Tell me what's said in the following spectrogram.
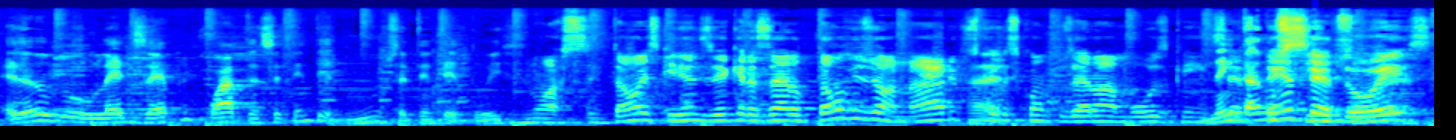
É do Led Zeppelin 4, é 71, 72. Nossa, então eles queriam dizer que eles eram tão visionários É. que eles compuseram a música em Nem tá no 72.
